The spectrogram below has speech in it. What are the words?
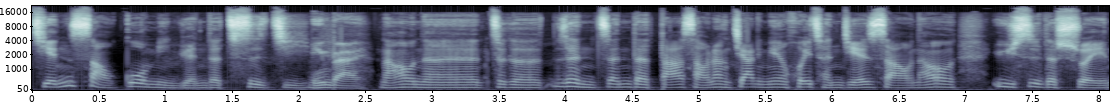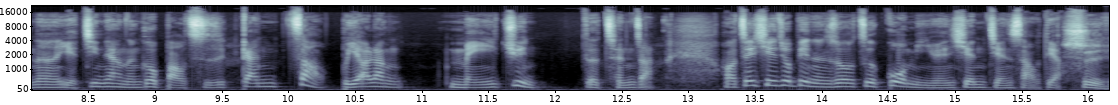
减少过敏源的刺激。明白。然后呢，这个认真的打扫，让家里面灰尘减少。然后浴室的水呢，也尽量能够保持干燥，不要让霉菌。的成长，好，这些就变成说，这个过敏原先减少掉。是，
